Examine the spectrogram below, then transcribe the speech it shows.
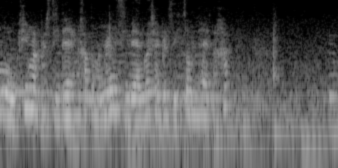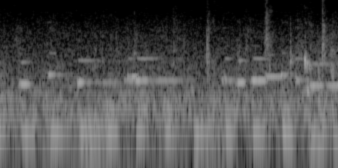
มูกที่มันเป็นสีแดงนะคะ แต่มันไม่มีสีแดงก็ใช้เป็นสีส้มแทนนะคะก็กดอัด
